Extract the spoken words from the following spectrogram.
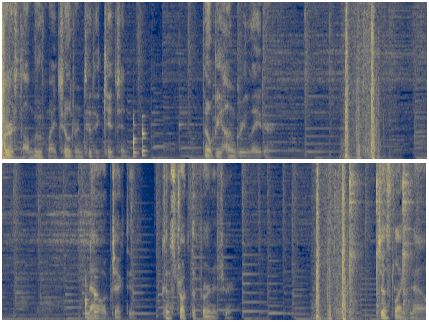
First, I'll move my children to the kitchen. They'll be hungry later. Now objective, construct the furniture. Just like now,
